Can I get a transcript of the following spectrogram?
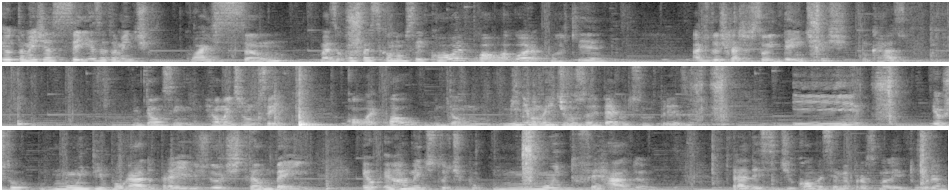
eu também já sei exatamente quais são, mas eu confesso que eu não sei qual é qual agora, porque as duas caixas são idênticas, no caso. Então, assim, realmente não sei qual é qual, então minimamente vou ser pego de surpresa. E eu estou muito empolgado pra eles dois também. Eu, eu realmente estou, tipo, muito ferrado pra decidir qual vai ser a minha próxima leitura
